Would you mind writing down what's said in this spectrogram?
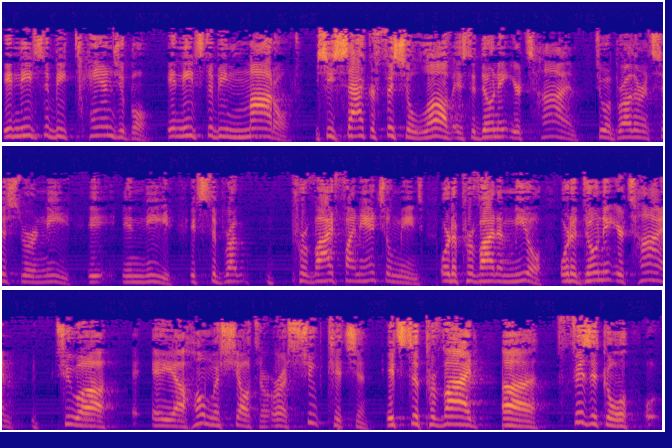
It needs to be tangible. It needs to be modeled. You see, sacrificial love is to donate your time to a brother and sister in need. In need. It's to provide financial means, or to provide a meal, or to donate your time to a, a, a homeless shelter or a soup kitchen. It's to provide uh, physical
